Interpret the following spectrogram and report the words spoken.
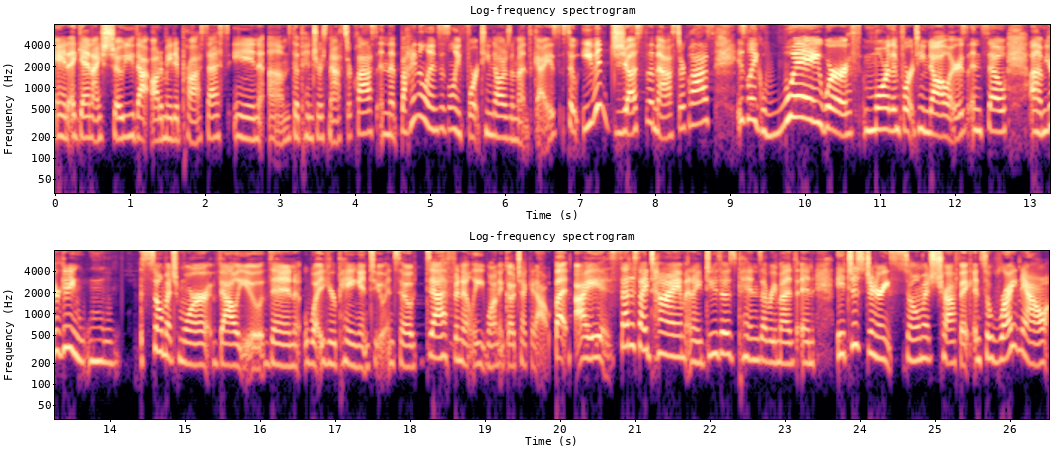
And again, I show you that automated process in um, the Pinterest masterclass. And the behind the lens is only $14 a month, guys. So even just the masterclass is like way worth more than $14. And so um, you're getting so much more value than what you're paying into. And so definitely want to go check it out. But I set aside time and I do those pins every month and it just generates so much traffic. And so right now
